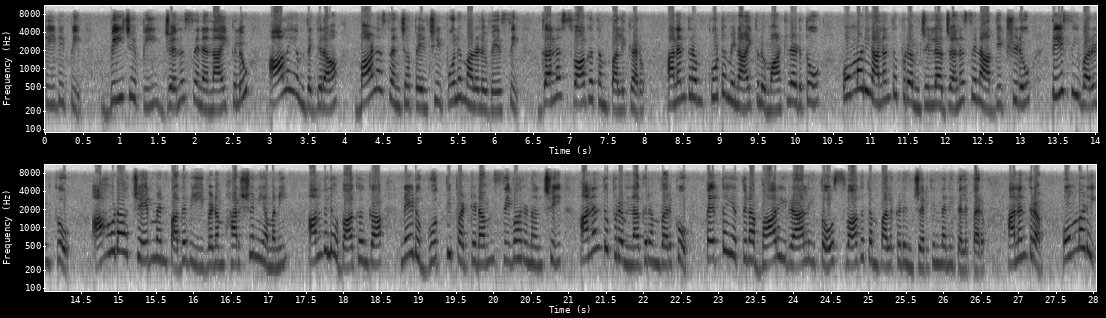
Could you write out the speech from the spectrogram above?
టీడీపీ బీజేపీ జనసేన నాయకులు ఆలయం దగ్గర బాణసంచ పేల్చి పూలమాలలు వేసి ఘన స్వాగతం పలికారు. అనంతరం కూటమి నాయకులు మాట్లాడుతూ ఉమ్మడి అనంతపురం జిల్లా జనసేన అధ్యక్షుడు టీసీ వరుణ్కు అహుడా చైర్మన్ పదవి ఇవ్వడం హర్షణీయమని అందులో భాగంగా నేడు గుత్తి పట్టడం శివారు నుంచి అనంతపురం నగరం వరకు పెద్ద ఎత్తున భారీ ర్యాలీతో స్వాగతం పలకడం జరిగిందని తెలిపారు. అనంతరం ఉమ్మడి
